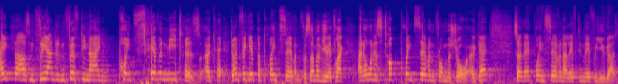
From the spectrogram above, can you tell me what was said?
8,359.7 meters. Okay, don't forget the 0.7. For some of you, it's like, I don't want to stop 0.7 from the shore, okay? So that 0.7 I left in there for you guys.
